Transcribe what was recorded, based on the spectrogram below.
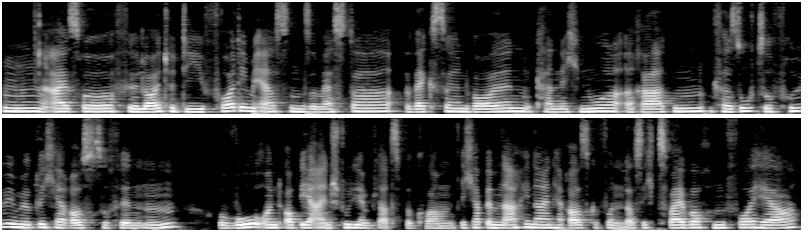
Mm, also für Leute, die vor dem ersten Semester wechseln wollen, kann ich nur raten, versucht so früh wie möglich herauszufinden, wo und ob ihr einen Studienplatz bekommt. Ich habe im Nachhinein herausgefunden, dass ich zwei Wochen vorher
